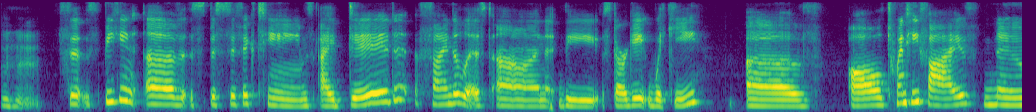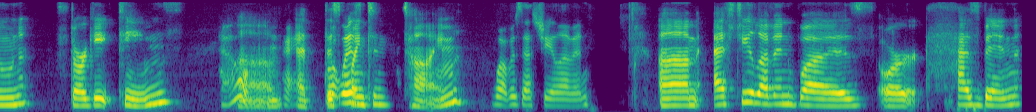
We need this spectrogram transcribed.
hmm So speaking of specific teams, I did find a list on the Stargate wiki of all 25 known Stargate teams. Oh, um, okay. at this was, point in time. What was SG11? Um, SG11 was or has been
